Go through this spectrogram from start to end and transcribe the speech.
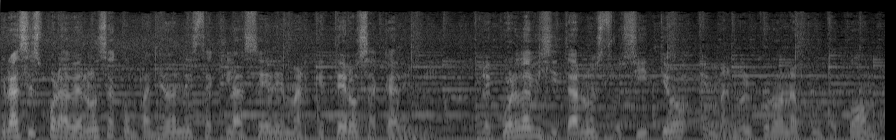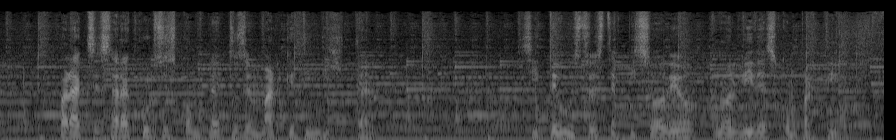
Gracias por habernos acompañado en esta clase de Marqueteros Academy. Recuerda visitar nuestro sitio emanuelcorona.com para accesar a cursos completos de marketing digital. Si te gustó este episodio, no olvides compartirlo.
